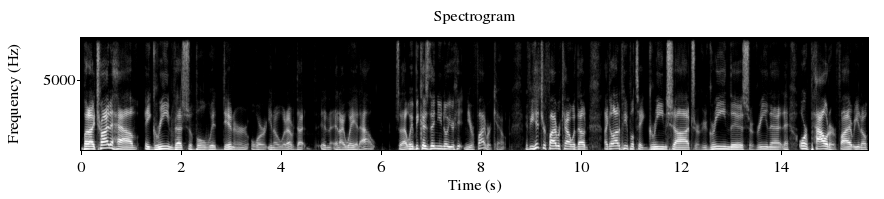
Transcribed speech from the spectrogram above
but I try to have a green vegetable with dinner or you know whatever that, and, and I weigh it out. So that way, because then you know you're hitting your fiber count. If you hit your fiber count without, like a lot of people take green shots or green this or green that, or powder fiber. You know,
